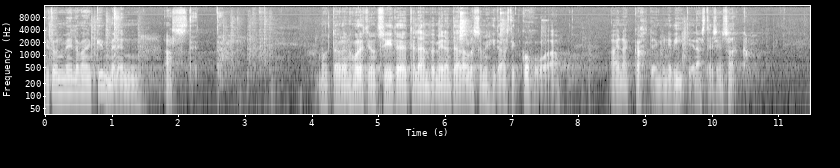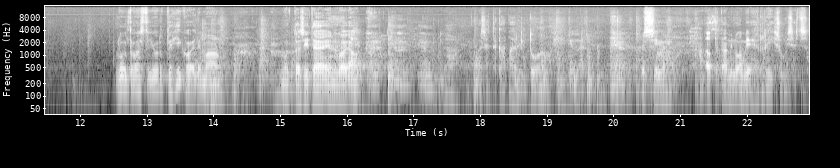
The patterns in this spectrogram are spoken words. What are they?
nyt on meillä vain kymmenen astetta. Mutta olen huolehtinut siitä, että lämpö meidän täällä ollessamme hitaasti kohoaa aina 25 asteeseen saakka. Luultavasti joudutte hikoilemaan, mutta sitä en voi auttaa. Asettakaa pari tuohon. Siinä, auttakaa minua miehen riisumisessa.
